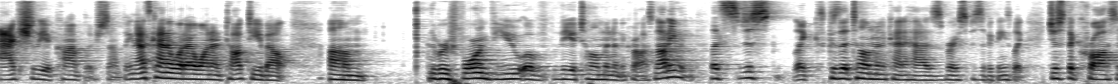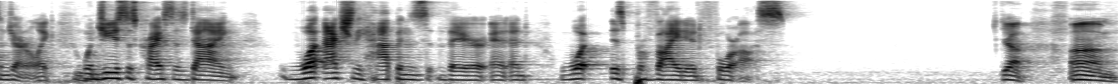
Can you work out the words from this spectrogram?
actually accomplished something. That's kind of what I want to talk to you about. Um, the reformed view of the atonement and the cross. Not even let's just like because the atonement kind of has very specific things, but like just the cross in general. Like when Jesus Christ is dying, what actually happens there, and, and what is provided for us. Yeah. Um,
